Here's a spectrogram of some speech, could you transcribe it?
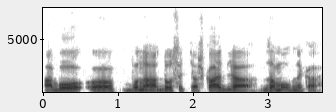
або е, вона досить тяжка для замовника.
